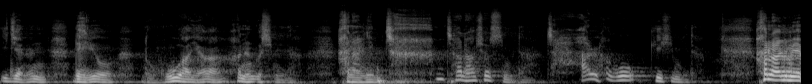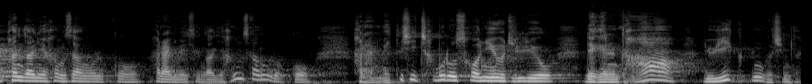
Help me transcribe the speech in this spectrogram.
이제는 내려놓아야 하는 것입니다. 하나님 참 잘하셨습니다. 잘하고 계십니다. 하나님의 판단이 항상 옳고 하나님의 생각이 항상 옳고 하나님의 뜻이 참으로 선이요 진리요 내게는 다 유익한 것입니다.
